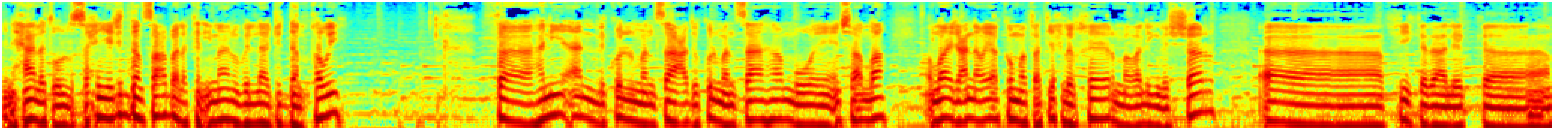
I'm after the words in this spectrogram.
يعني حالته الصحية جدا صعبة لكن إيمانه بالله جدا قوي. فهنيئا لكل من ساعد وكل من ساهم وإن شاء الله الله يجعلنا وإياكم مفاتيح للخير مغاليق للشر. آه في كذلك آه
